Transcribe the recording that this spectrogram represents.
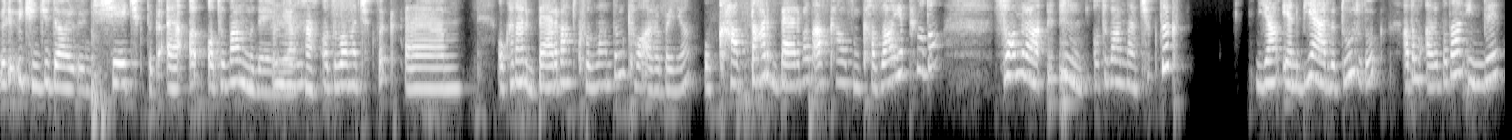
Böyle üçüncü, dördüncü şeye çıktık. E, otoban mı deniliyor? Ha, otobana çıktık. E, o kadar berbat kullandım ki o arabayı. O kadar berbat az kalsın kaza yapıyordum. Sonra otobandan çıktık. Ya, yani bir yerde durduk. Adam arabadan indi.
